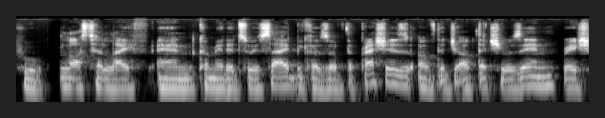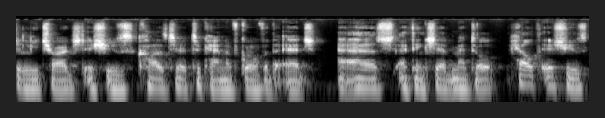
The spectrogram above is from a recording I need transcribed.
who lost her life and committed suicide because of the pressures of the job that she was in. Racially charged issues caused her to kind of go over the edge. As I think she had mental health issues,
